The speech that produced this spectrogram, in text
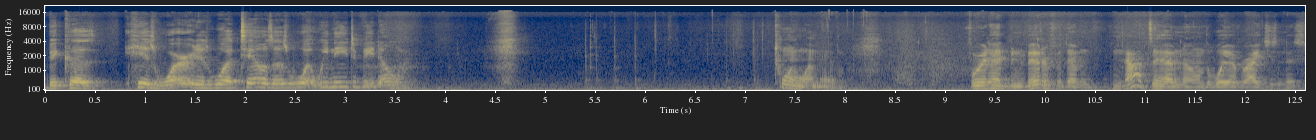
because His Word is what tells us what we need to be doing. 21 million. For it had been better for them not to have known the way of righteousness,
